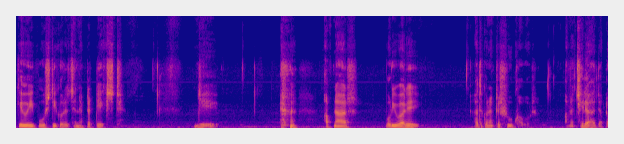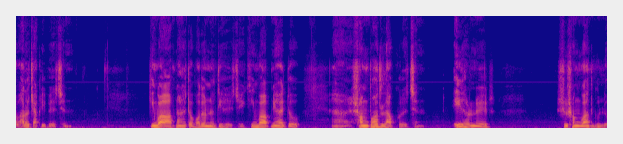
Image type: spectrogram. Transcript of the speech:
কেউ এই পোস্টই করেছেন, একটা টেক্সট যে, আপনার পরিবারে হয়তো কোনো একটা সুখবর। আপনার ছেলে হয়তো একটা ভালো চাকরি পেয়েছেন, কিংবা আপনার হয়তো পদোন্নতি হয়েছে, কিংবা আপনি হয়তো সম্পদ লাভ করেছেন। এই ধরনের সুসংবাদগুলো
